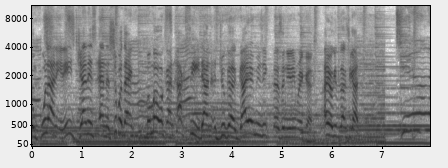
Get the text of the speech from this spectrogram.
kumpulan ini Janice and the Super Tank membawakan aksi dan juga gaya muzik tersendiri mereka. Ayo kita saksikan. Just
